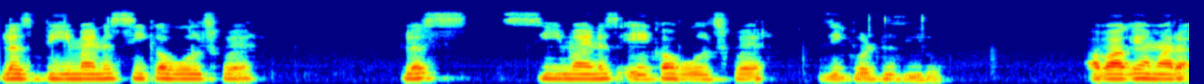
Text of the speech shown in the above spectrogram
plus b minus c का whole square plus c minus a का whole square is equal to zero अब आगे हमारा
